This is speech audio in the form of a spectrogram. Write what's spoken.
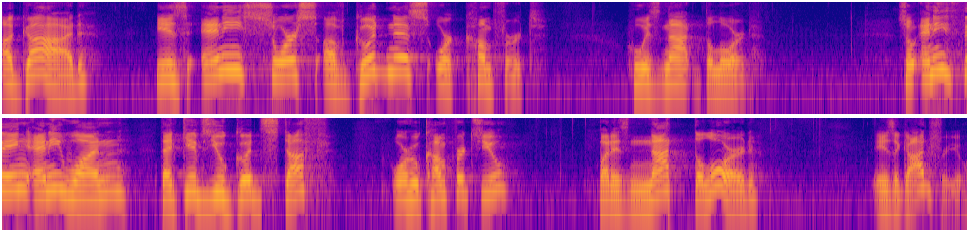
A God is any source of goodness or comfort who is not the Lord. So anything, anyone that gives you good stuff or who comforts you, but is not the Lord, is a God for you.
